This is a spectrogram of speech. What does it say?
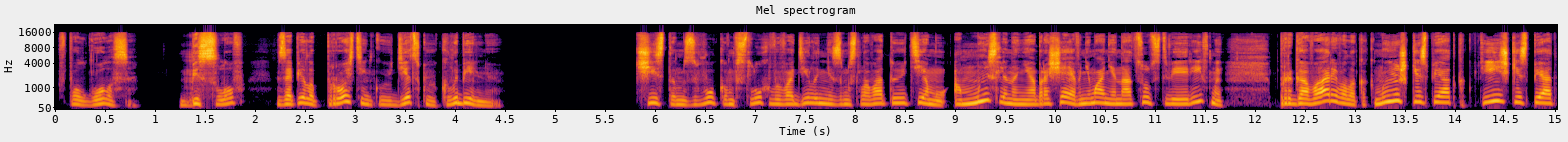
В полголоса, без слов, запела простенькую детскую колыбельную. Чистым звуком вслух выводила незамысловатую тему, а мысленно, не обращая внимания на отсутствие рифмы, проговаривала, как мышки спят, как птички спят,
